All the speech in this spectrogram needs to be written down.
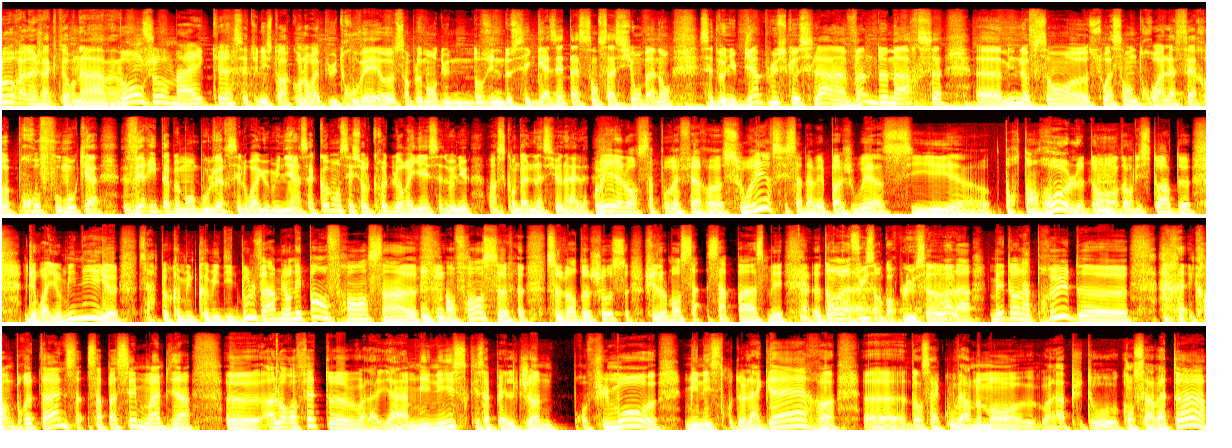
Bonjour Alain-Jacques Tornard. Bonjour Mike. C'est une histoire qu'on aurait pu trouver euh, simplement d'une- dans une de ces gazettes à sensation. Bah non, c'est devenu bien plus que cela. Un 22 mars euh, 1963, l'affaire Profumo qui a véritablement bouleversé le Royaume-Uni. hein. Ça a commencé sur le creux de l'oreiller, c'est devenu un scandale national. Oui, alors ça pourrait faire euh, sourire si ça n'avait pas joué un si euh, important rôle dans, dans l'histoire de- du Royaume-Uni. Euh, c'est un peu comme une comédie de boulevard, mais on n'est pas en France. hein. Euh, en France, euh, ce genre de choses, finalement, ça, ça passe. Mais euh, dans en, la- Suisse encore plus. hein. Voilà, mais dans la prude euh, Grande-Bretagne, ça, ça passait moins bien. Euh, alors en fait, voilà, il y a un ministre qui s'appelle John Profumo, euh, ministre de la guerre, euh, dans un gouvernement euh, voilà plutôt conservateur,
